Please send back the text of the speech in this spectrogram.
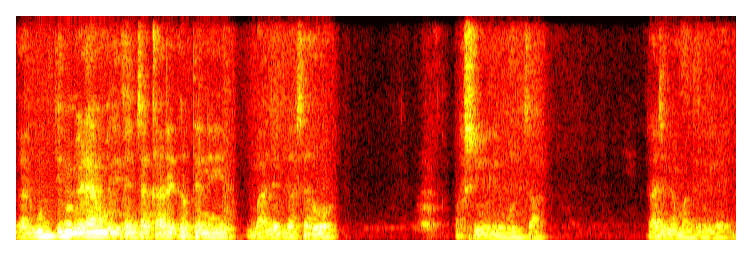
घरगुती मेळ्यामध्ये त्यांच्या कार्यकर्त्यांनी भाजपच्या सर्व पक्षीय लेवलचा राजीनामा दिलेला आहे.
